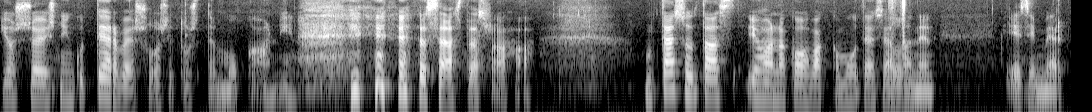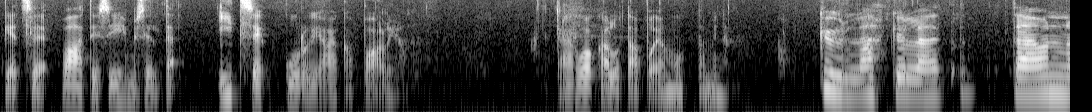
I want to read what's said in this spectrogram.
jos söisi niin kuin terveyssuositusten mukaan, niin säästäisi rahaa. Mutta tässä on taas Johanna Kohvakka muuten sellainen esimerkki, että se vaatisi ihmisiltä itse kuria aika paljon, tämä ruokailutapojen muuttaminen. Kyllä, kyllä. Tämä on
